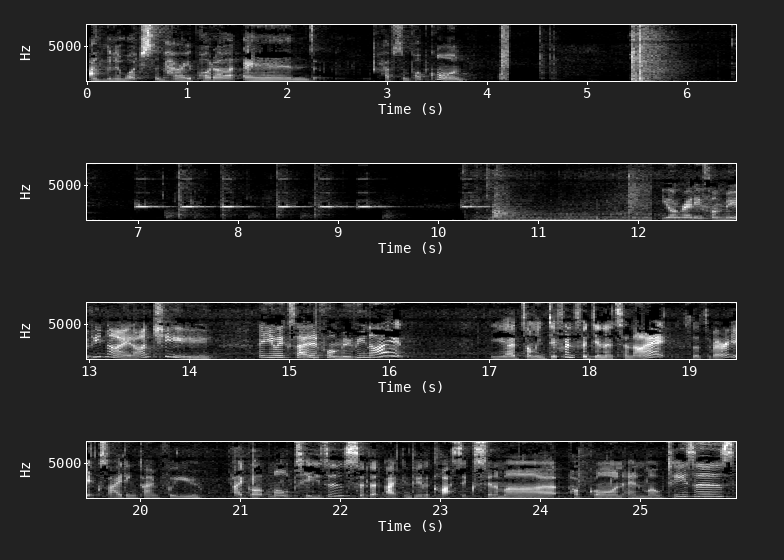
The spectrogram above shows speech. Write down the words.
I'm gonna watch some Harry Potter and have some popcorn. You're ready for movie night, aren't you? Are you excited for movie night? You had something different for dinner tonight, so it's a very exciting time for you. I got Maltesers so that I can do the classic cinema popcorn and Maltesers.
